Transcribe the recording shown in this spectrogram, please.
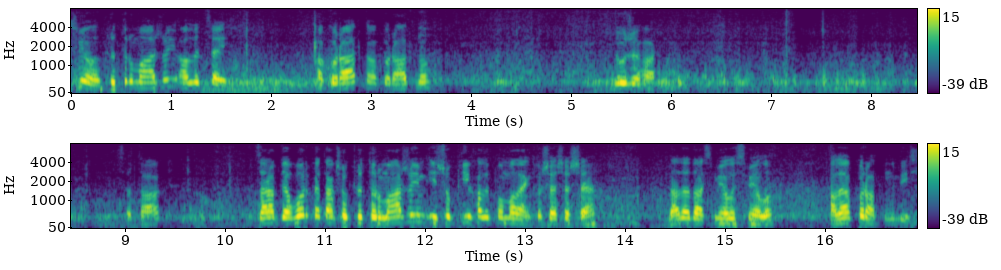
сміло, притормажуй, але цей. Акуратно, акуратно. Дуже гарно. Це так. Зараз буде горка так, щоб притормажуємо і щоб їхали помаленько. Ще, ще, ще. Да-да-да, сміло, сміло. Але акуратно, не бійся.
